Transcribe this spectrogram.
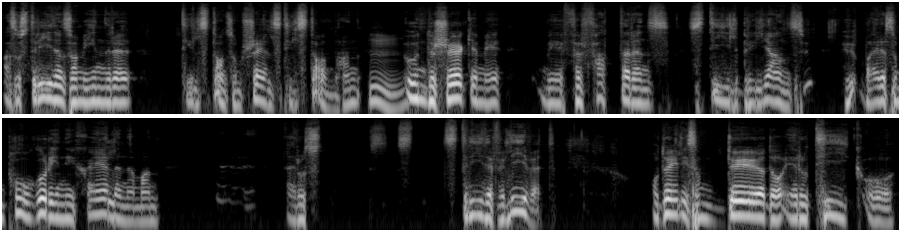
Alltså striden som inre tillstånd, som själstillstånd. Han mm. undersöker med, med författarens stilbriljans, hur, vad är det som pågår inne i själen när man är och strider för livet. Och då är liksom död och erotik och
